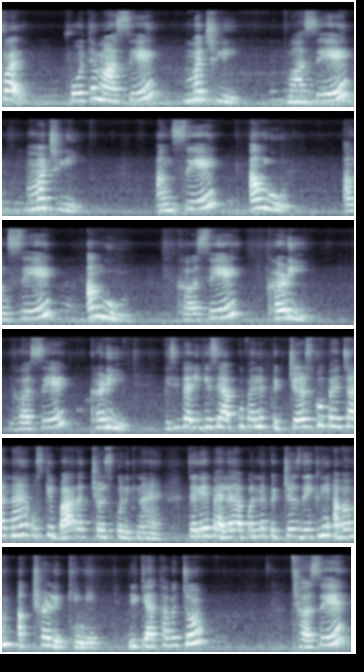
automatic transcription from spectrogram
फल। फोर्थ है मा से मछली। मा से मछली। अंग से अंगूर। अंग से अंगूर। घ से खड़ी घ से खड़ी इसी तरीके से आपको पहले पिक्चर्स को पहचानना है, उसके बाद अक्षर्स को लिखना है। चलिए, पहले अपन ने पिक्चर्स देख ली, अब हम अक्षर लिखेंगे। ये क्या था बच्चों? छ से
